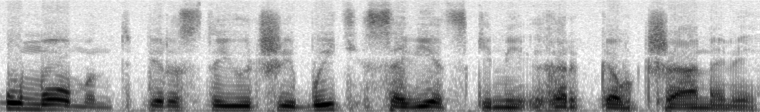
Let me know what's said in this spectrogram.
у момант перастаючы быць савецкімі гаркаўчанамі.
